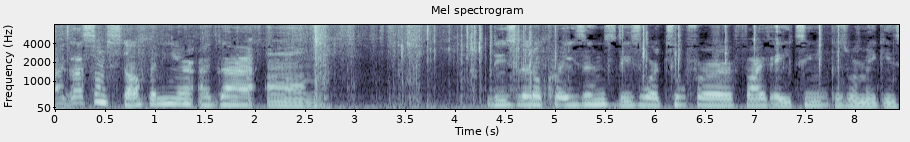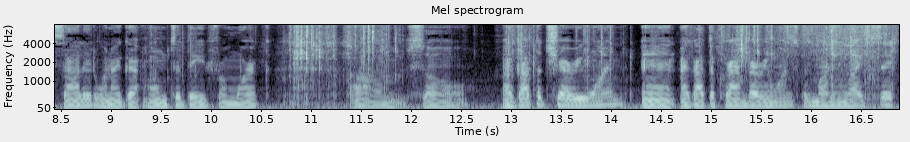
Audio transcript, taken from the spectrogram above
I got some stuff in here. I got um these little craisins. These were two for 518 because we're making salad when I got home today from work. Um, so I got the cherry one and I got the cranberry ones because Marlene likes it.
